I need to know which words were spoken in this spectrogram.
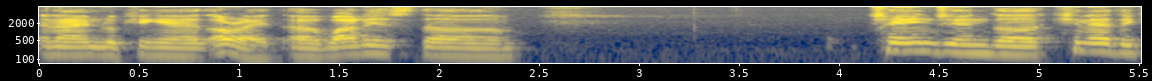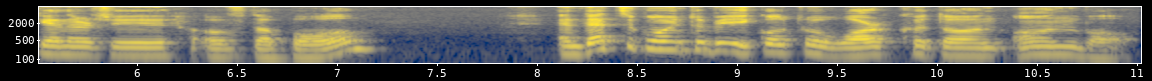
And I'm looking at, all right, uh, what is the change in the kinetic energy of the ball? And that's going to be equal to work done on ball.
